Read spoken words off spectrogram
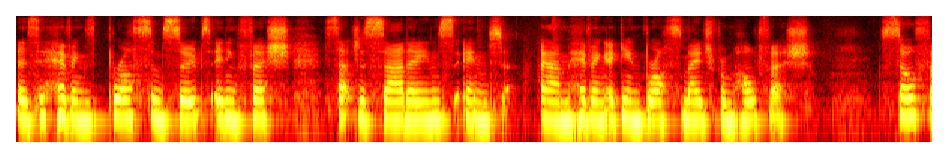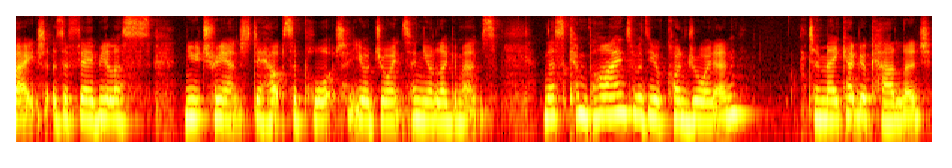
is having broths and soups, eating fish such as sardines, and um, having again broths made from whole fish. Sulfate is a fabulous nutrient to help support your joints and your ligaments. This combines with your chondroitin to make up your cartilage,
